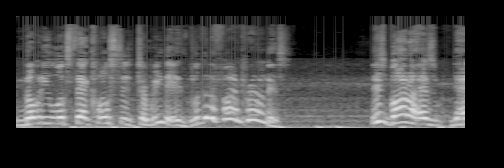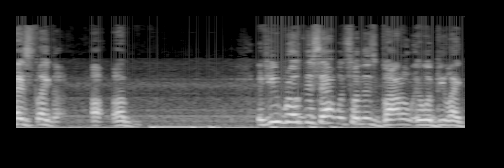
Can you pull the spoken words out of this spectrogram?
nobody looks that close to, to read it. Look at the fine print on this. This bottle has has like a, a, a if you wrote this out what's on this bottle, it would be like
